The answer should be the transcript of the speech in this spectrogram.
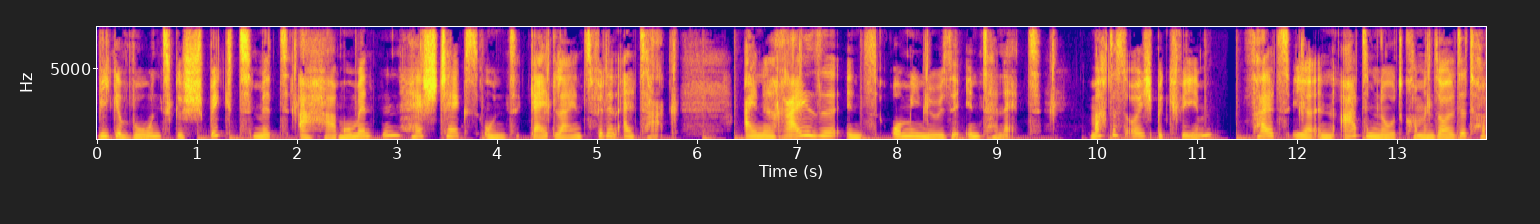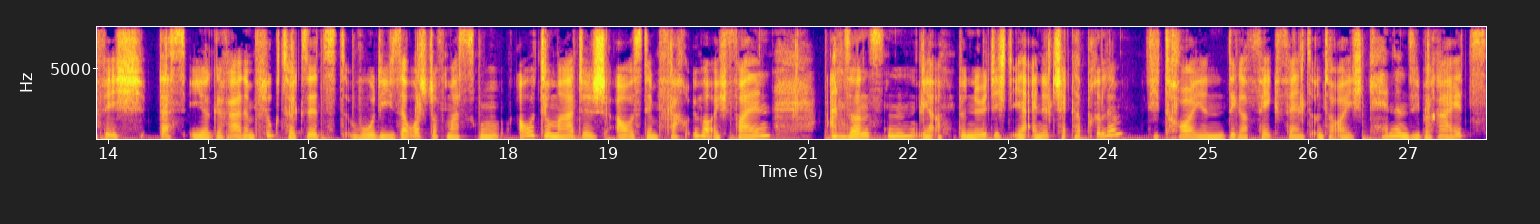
wie gewohnt gespickt mit Aha-Momenten, Hashtags und Guidelines für den Alltag. Eine Reise ins ominöse Internet. Macht es euch bequem? Falls ihr in Atemnot kommen solltet, hoffe ich, dass ihr gerade im Flugzeug sitzt, wo die Sauerstoffmasken automatisch aus dem Fach über euch fallen. Ansonsten, ja, benötigt ihr eine Checkerbrille. Die treuen Digger Fake Fans unter euch kennen sie bereits.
